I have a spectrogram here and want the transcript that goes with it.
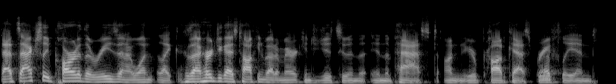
that's actually part of the reason I want like because I heard you guys talking about American Jiu Jitsu in the in the past on your podcast briefly, and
